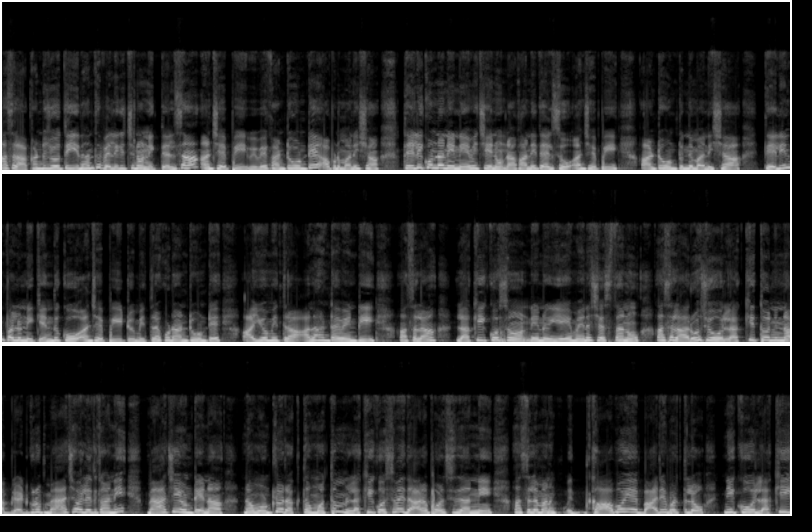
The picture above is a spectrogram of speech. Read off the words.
అసలు అఖండ జ్యోతి ఇదంతా వెలిగించినావు నీకు తెలుసా? అని చెప్పి వివేక్ అంటూ ఉంటే అప్పుడు మనిష తెలియకుండా నేనేమి చేయను నాకు అన్నీ తెలుసు అని చెప్పి అంటూ ఉంటుంది మనిష. తెలియని పనులు నీకెందుకు? అని చెప్పి ఇటు మిత్ర కూడా అంటూ ఉంటే అయ్యో మిత్ర అలా అంటావేంటి? అసలు లక్కీ కోసం నేను ఏమైనా చేస్తాను? అసలు ఆ రోజు లక్కీతో నా బ్లడ్ గ్రూప్ మ్యాచ్ అవ్వలేదు కానీ మ్యాచ్ అయి ఉంటేనా? నా ఒంట్లో రక్తం మొత్తం లక్కీ కోసమే దారపోసేదాన్ని అసలు మనం కాబోయే భార్యభర్తలో నీకు లక్కీ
